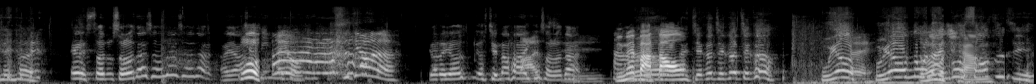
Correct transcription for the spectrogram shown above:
先退。哎，手手榴弹手榴弹手榴弹，哎呀，哦，哎呦，死掉了！有了有有捡到他一个手榴弹，你那把刀哎杰克杰克杰克，不要不要那么难过怎么那么强烧自己，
